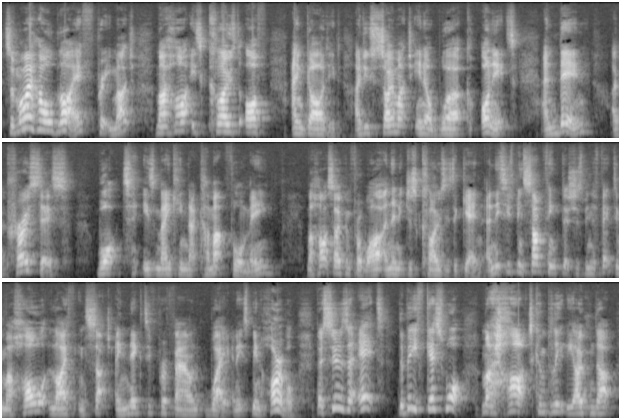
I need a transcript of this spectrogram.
So my whole life, pretty much, my heart is closed off and guarded. I do so much inner work on it and then I process what is making that come up for me my heart's open for a while and then it just closes again. And this has been something that's just been affecting my whole life in such a negative, profound way. And it's been horrible. But as soon as I ate the beef, guess what? My heart completely opened up.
